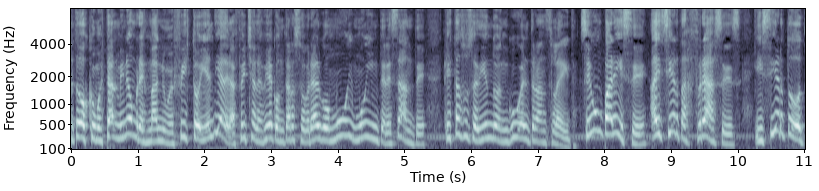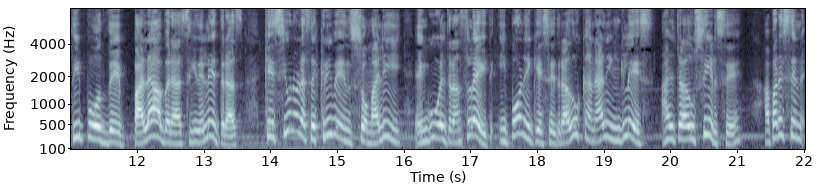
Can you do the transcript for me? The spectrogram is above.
A todos, ¿cómo están? Mi nombre es Magnum Mephisto y el día de la fecha les voy a contar sobre algo muy muy interesante que está sucediendo en Google Translate. Según parece, hay ciertas frases y cierto tipo de palabras y de letras que si uno las escribe en somalí en Google Translate y pone que se traduzcan al inglés, al traducirse, aparecen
